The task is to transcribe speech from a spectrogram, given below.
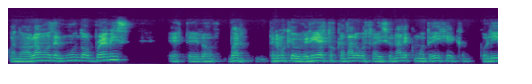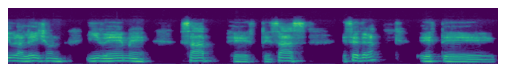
Cuando hablamos del mundo on-premise, este, los, bueno, tenemos que venir a estos catálogos tradicionales, como te dije, Colibra, Legion, IBM, SAP, este, SAS, etcétera. Este,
